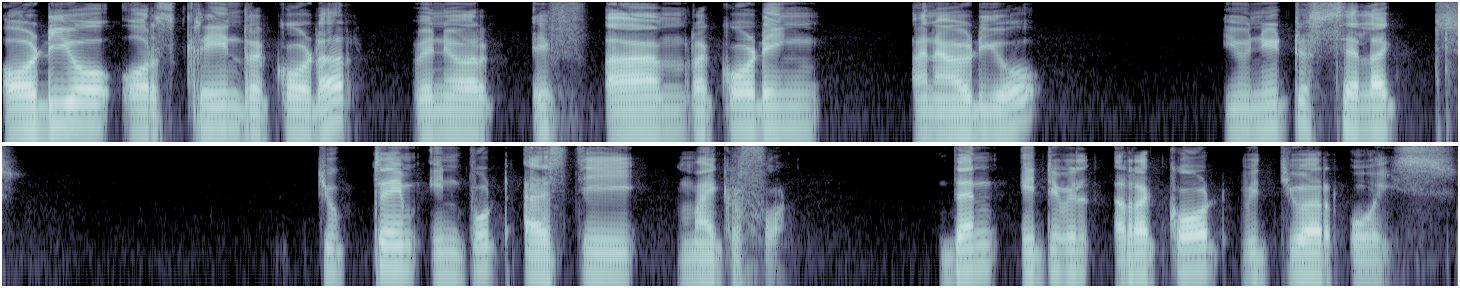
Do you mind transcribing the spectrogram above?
audio or screen recorder when you are if I'm recording an audio you need to select QuickTime input as the microphone. Then it will record with your voice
